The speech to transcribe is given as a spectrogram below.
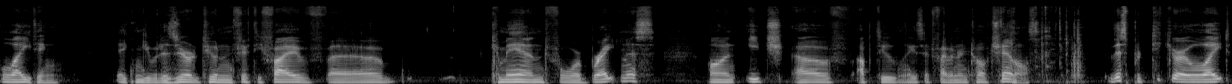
lighting. It can give it a 0 to 255 uh, command for brightness on each of up to, like I said, 512 channels. This particular light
